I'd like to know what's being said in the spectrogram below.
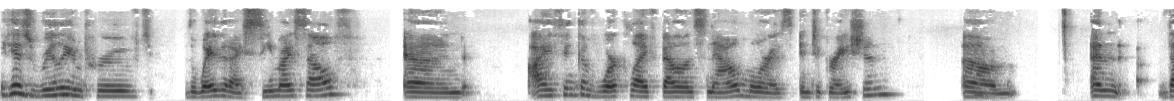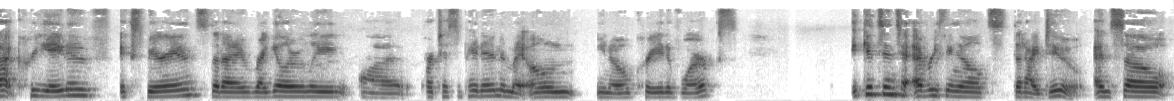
it has really improved the way that I see myself. And I think of work life balance now more as integration. Um, and that creative experience that I regularly uh, participate in in my own, you know, creative works it gets into everything else that I do. And so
